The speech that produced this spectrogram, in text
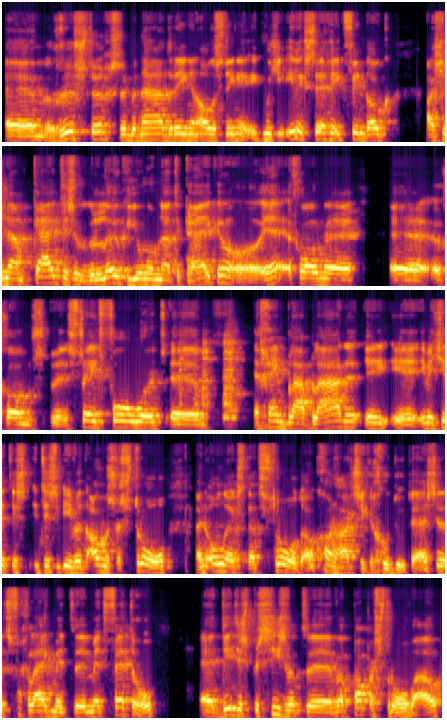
Um, rustig, zijn benadering en al dat dingen. Ik moet je eerlijk zeggen, ik vind ook als je naar hem kijkt, is het ook een leuke jongen om naar te kijken. Oh, gewoon, uh, gewoon straightforward. Uh, en geen bla bla. weet je, het is, het is wat anders dan Stroll. En ondanks dat Stroll het ook gewoon hartstikke goed doet. Hè? Als je dat vergelijkt met, met Vettel. dit is precies wat, wat papa Stroll wou.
